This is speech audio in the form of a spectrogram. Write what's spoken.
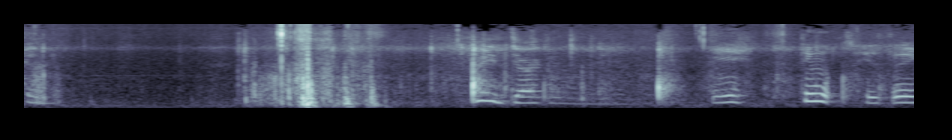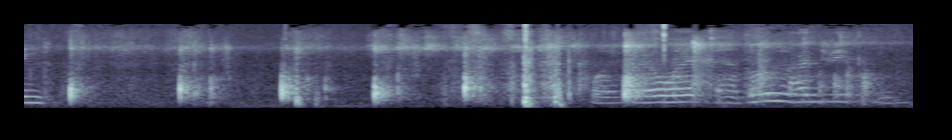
Show me. It's pretty dark in the Eh, think what's your thing? We're going to the laundry room.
